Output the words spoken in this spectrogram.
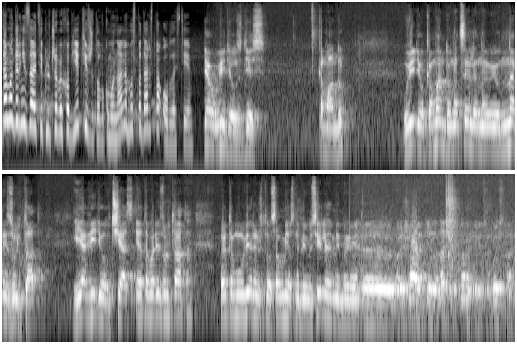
та модернізації ключових об'єктів житлово-комунального господарства області. Я увидел здесь команду, увидел команду, нацеленную на результат. И Я видел часть этого результата, поэтому уверен, что совместными усилиями мы э, решаем те задачи, которые перед собой ставим.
